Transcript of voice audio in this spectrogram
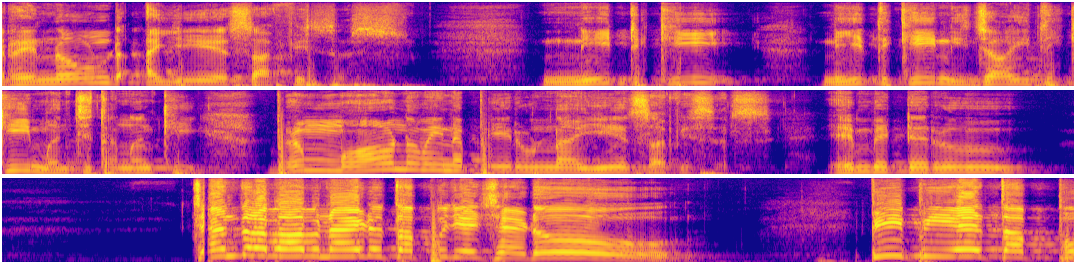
Renowned IAS officers. నీటికి నీతికి నిజాయితీకి మంచితనంకి బ్రహ్మాండమైన పేరున్న ఐఏఎస్ ఆఫీసర్స్. ఏం పెట్టారు? చంద్రబాబు నాయుడు తప్పు చేశాడు. పీపీఏ తప్పు.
